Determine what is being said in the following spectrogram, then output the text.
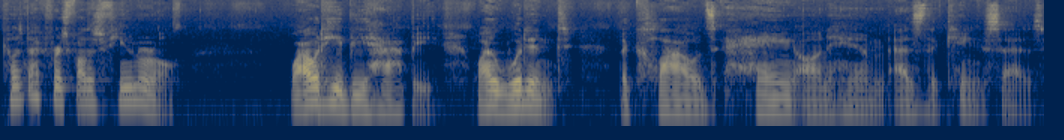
Comes back for his father's funeral. Why would he be happy? Why wouldn't the clouds hang on him, as the king says?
